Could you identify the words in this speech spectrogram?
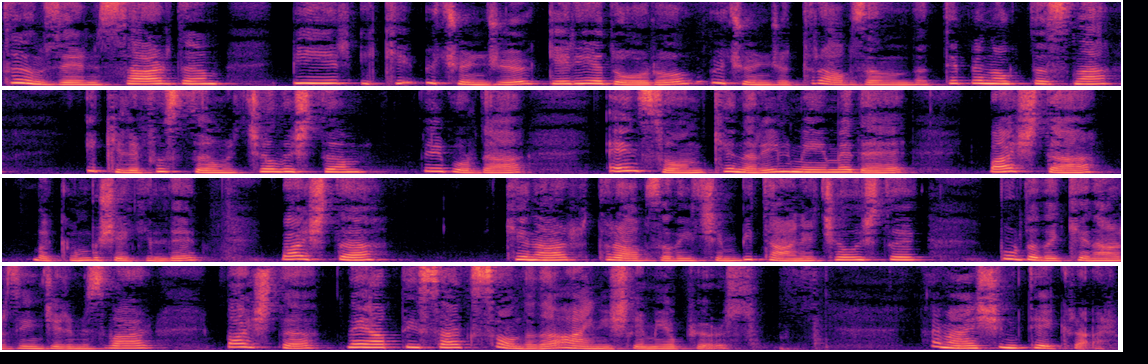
Tığın üzerini sardım. 1 2 üçüncü geriye doğru üçüncü trabzanın da tepe noktasına ikili fıstığımı çalıştım ve burada en son kenar ilmeğime de başta bakın bu şekilde başta kenar trabzanı için bir tane çalıştık. Burada da kenar zincirimiz var. Başta ne yaptıysak sonda da aynı işlemi yapıyoruz. Hemen şimdi tekrar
